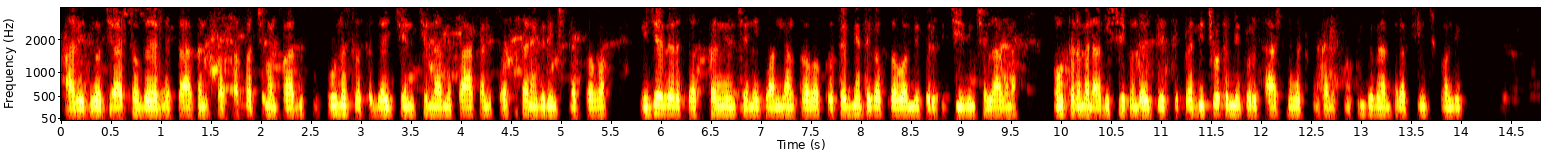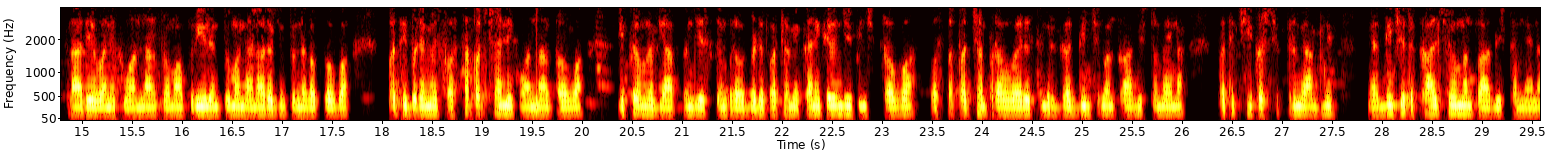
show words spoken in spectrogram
ఆ రీతిగా జాషో బ్రదర్ని తాకని స్వస్థపరచమని ప్రార్థిస్తూ పూర్ణ స్వస్థ దయచేయని చిన్నాన్ని తాకని స్వస్థతని గురించిన ప్రభావ విజయ గారి స్వస్థతని గురించి నీకు వందాను ప్రభావ కృతజ్ఞతగా ప్రభావ మీ కొరకు జీవించలాగిన నూతనమైన అభిషేకం దయచేసి ప్రతి చోట మీ కొరకు పెట్టుకుని పెట్టుకుంటాను కుటుంబ రక్షించుకోండి. నా దేవానికి వందాలు ప్రభావ ప్రియులు ఎంతో మంది అనారోగ్యంతుండగా ప్రభావ ప్రతి బిడ్డ మీరు స్వస్థపరచడానికి వందాలు ప్రభావ ఇతరులను జ్ఞాపకం చేసుకుని ప్రభావ బిడ్డ పట్ల మీ కనికరం చూపించి ప్రభావ స్వస్థపరచం ప్రభావ వైరస్ మీరు గర్దించమని ప్రార్థిష్టమైన ప్రతి చీకటి శక్తులు మీ అగ్ని అగ్నిచేత కాల్చివ్వమని ప్రార్థిష్టమైన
